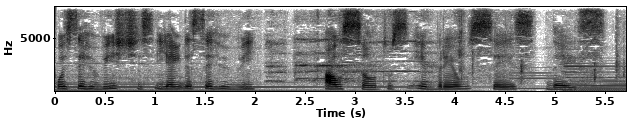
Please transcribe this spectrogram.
pois servistes e ainda servi aos santos. Hebreus 6, 10.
